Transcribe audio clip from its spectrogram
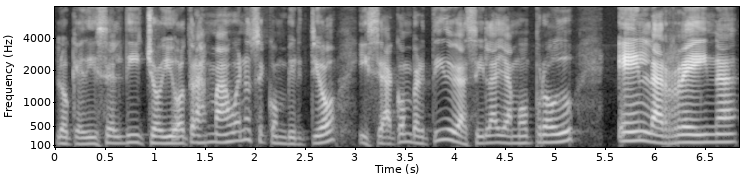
lo que dice el dicho y otras más, bueno, se convirtió y se ha convertido, y así la llamó Produ, en la reina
